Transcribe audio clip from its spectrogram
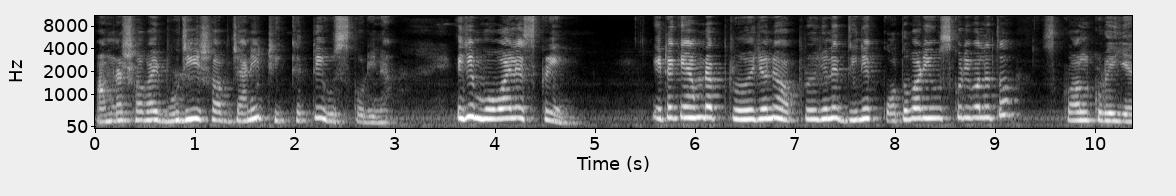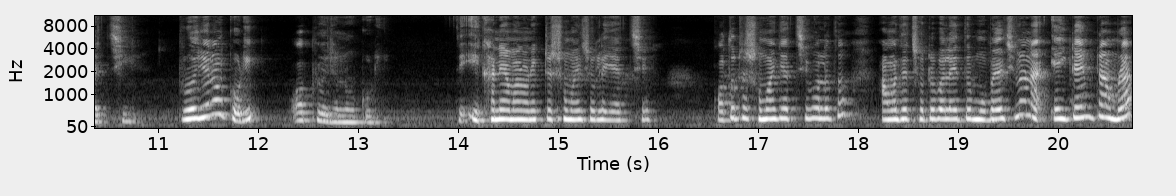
আমরা সবাই বুঝি, সব জানি, ঠিক ক্ষেত্রে ইউজ করি না। এই যে মোবাইলের স্ক্রিন এটাকে আমরা প্রয়োজনে, অপ্রয়োজনে দিনে কতবার ইউজ করি বলো তো স্ক্রল করেই যাচ্ছি। প্রয়োজনও করি, অপ্রয়োজনও করি। তো এখানে আমার অনেকটা সময় চলে যাচ্ছে। কতটা সময় যাচ্ছে বলো তো? আমাদের ছোটোবেলায় তো মোবাইল ছিল না, এই টাইমটা আমরা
